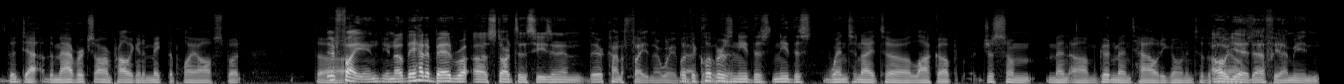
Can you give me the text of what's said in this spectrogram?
the da- the Mavericks aren't probably going to make the playoffs, but the, they're fighting. You know, they had a bad uh, start to the season, and they're kind of fighting their way back. But the Clippers need this need this win tonight to lock up just some men, um, good mentality going into the. Playoffs. Oh yeah, definitely. I mean,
